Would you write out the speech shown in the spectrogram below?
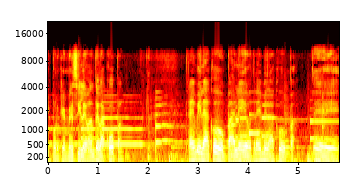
Y porque Messi levante la copa. Tráeme la copa, Leo, tráeme la copa. Eh,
